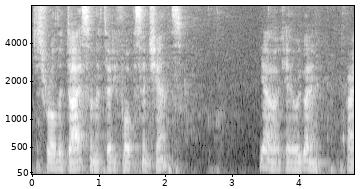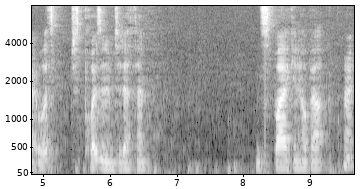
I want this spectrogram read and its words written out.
Just roll the dice on a 34% chance. Yeah, okay, we got him. Alright, well let's just poison him to death then. And Spire can help out. Alright,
